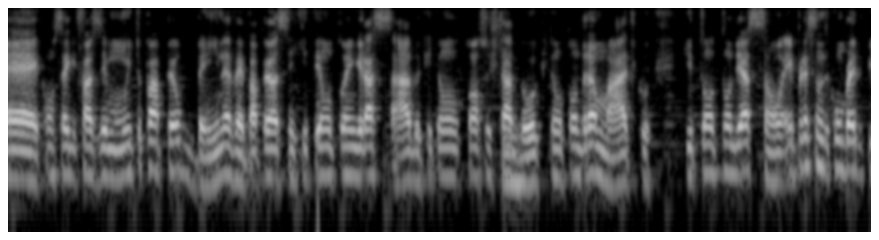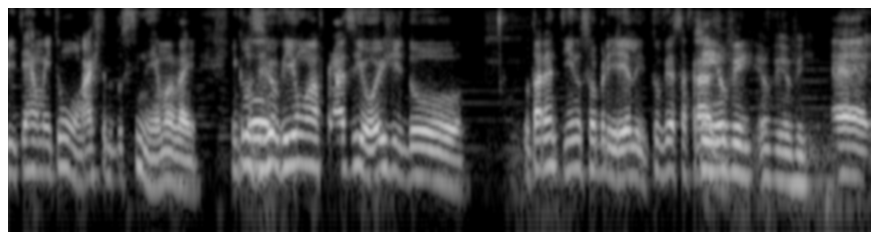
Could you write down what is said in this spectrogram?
é, consegue fazer muito papel bem, né, velho? Papel assim que tem um tom engraçado, que tem um tom assustador, que tem um tom dramático, que tem um tom de ação. É impressionante como o Brad Pitt é realmente um astro do cinema, velho. Inclusive, oh. eu vi uma frase hoje do do Tarantino sobre ele. Tu viu essa frase? Sim, eu vi, eu vi, eu vi. É,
